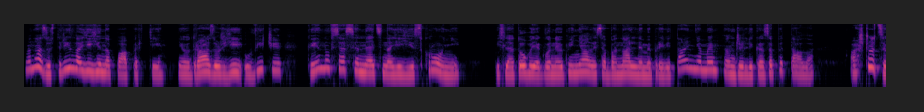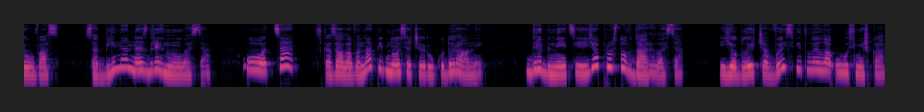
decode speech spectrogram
Вона зустріла її на паперті, і одразу ж їй у вічі кинувся синець на її скроні. Після того, як вони обмінялися банальними привітаннями, Анжеліка запитала А що це у вас? Сабіна не здригнулася. О, це, сказала вона, підносячи руку до рани. Дрібниці, я просто вдарилася. Її обличчя висвітлила усмішка,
